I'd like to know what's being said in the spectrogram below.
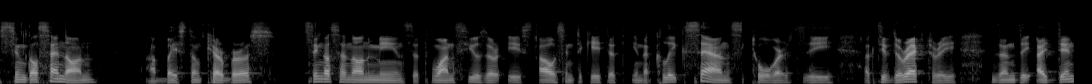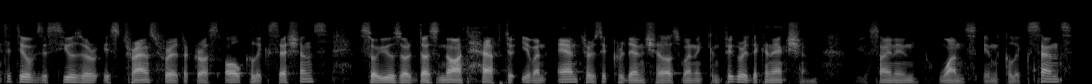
single sign-on uh, based on Kerberos Single sign-on means that once user is authenticated in a Qlik Sense towards the Active Directory, then the identity of this user is transferred across all Qlik sessions, so user does not have to even enter the credentials when it configure the connection. You sign in once in Qlik Sense,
